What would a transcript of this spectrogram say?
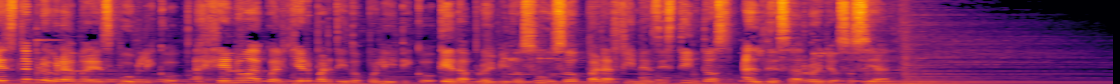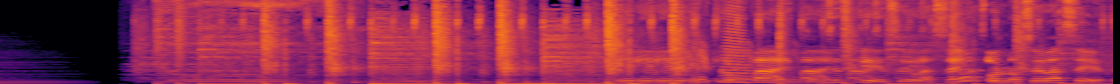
Este programa es público, ajeno a cualquier partido político. Queda prohibido su uso para fines distintos al desarrollo social. O no se va a hacer?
